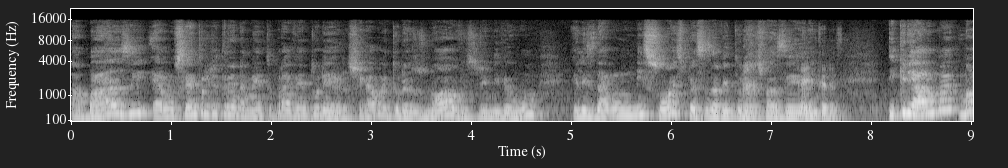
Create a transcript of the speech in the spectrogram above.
a base era um centro de treinamento para aventureiros. Chegavam aventureiros novos de nível 1, eles davam missões para esses aventureiros É fazerem interessante. E criaram uma, uma,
